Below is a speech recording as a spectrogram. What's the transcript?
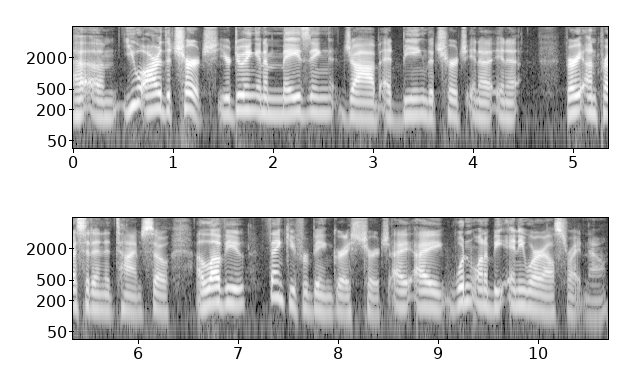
uh, um, you are the church. You're doing an amazing job at being the church in a, in a very unprecedented time. So I love you. Thank you for being Grace Church. I, I wouldn't want to be anywhere else right now.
